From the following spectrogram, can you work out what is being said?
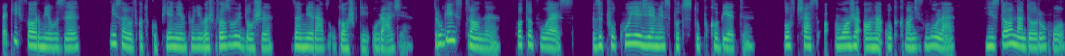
Takiej formie łzy nie są już odkupieniem, ponieważ rozwój duszy zamiera w gorzkiej urazie. Z drugiej strony potop łez wypłukuje ziemię spod stóp kobiety. Wówczas może ona utknąć w mule, niezdolna do ruchu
